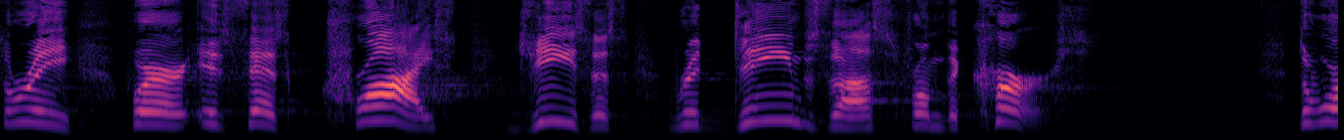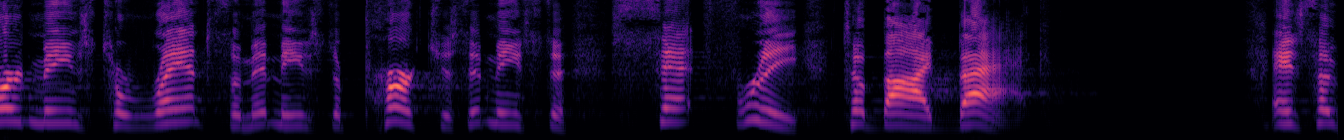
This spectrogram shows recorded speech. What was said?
3, where it says Christ, Jesus, redeems us from the curse. The word means to ransom, it means to purchase, it means to set free, to buy back. And so,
